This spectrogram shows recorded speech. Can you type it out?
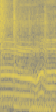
Oh.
